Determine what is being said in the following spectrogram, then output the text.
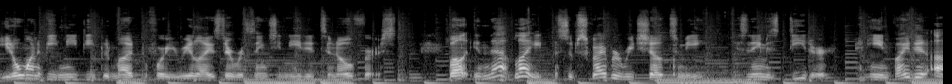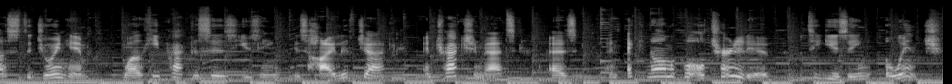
You don't want to be knee deep in mud before you realize there were things you needed to know first. Well, in that light, a subscriber reached out to me. His name is Dieter, and he invited us to join him while he practices using his high lift jack and traction mats as an economical alternative to using a winch.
